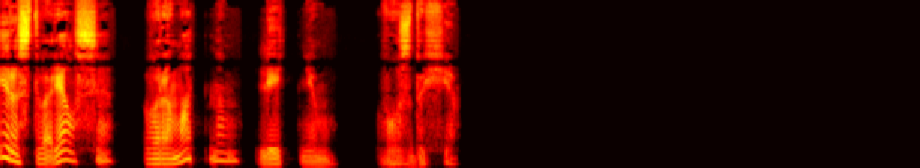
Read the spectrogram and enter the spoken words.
и растворялся в ароматном летнем воздухе.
